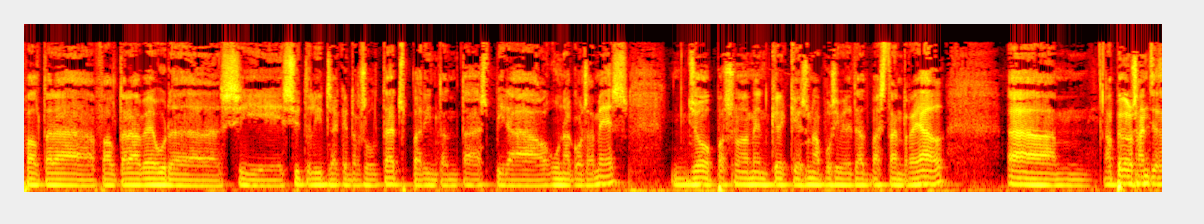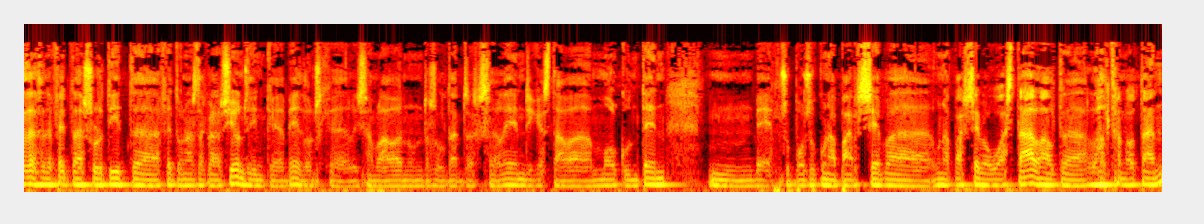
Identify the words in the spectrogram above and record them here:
Faltarà, faltarà veure si, si utilitza aquests resultats per intentar aspirar a alguna cosa més. Jo personalment crec que és una possibilitat bastant real. Uh, el Pedro Sánchez de fet ha sortit ha fet unes declaracions dient que bé, doncs que li semblaven uns resultats excel·lents i que estava molt content. Mm, bé, suposo que una part seva una part seva ho està, l'altra no tant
